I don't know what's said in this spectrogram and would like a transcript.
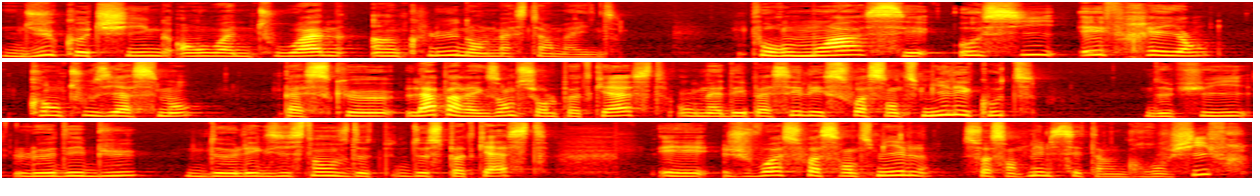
du coaching en one-to-one inclus dans le mastermind. Pour moi, c'est aussi effrayant qu'enthousiasmant parce que là, par exemple, sur le podcast, on a dépassé les 60 000 écoutes depuis le début de l'existence de, ce podcast. Et je vois 60 000, 60 000 c'est un gros chiffre.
